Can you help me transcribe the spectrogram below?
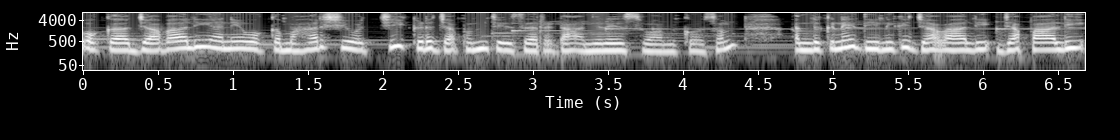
ఒక జవాలి అనే ఒక మహర్షి వచ్చి ఇక్కడ జపం చేశారట ఆంజనేయ స్వామి కోసం. అందుకనే దీనికి జవాలి జపాలి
